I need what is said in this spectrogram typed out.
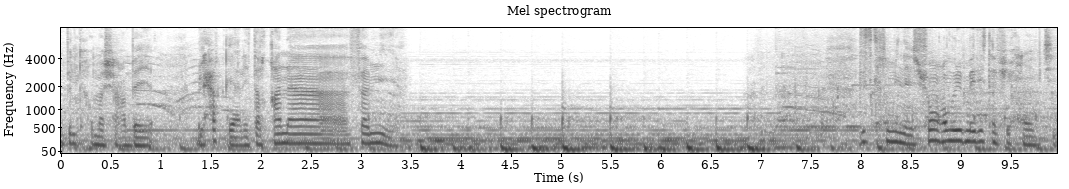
بنت حومة شعبية. بالحق يعني تلقانا famille. discrimination عمري ما ريتها في حومتي.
